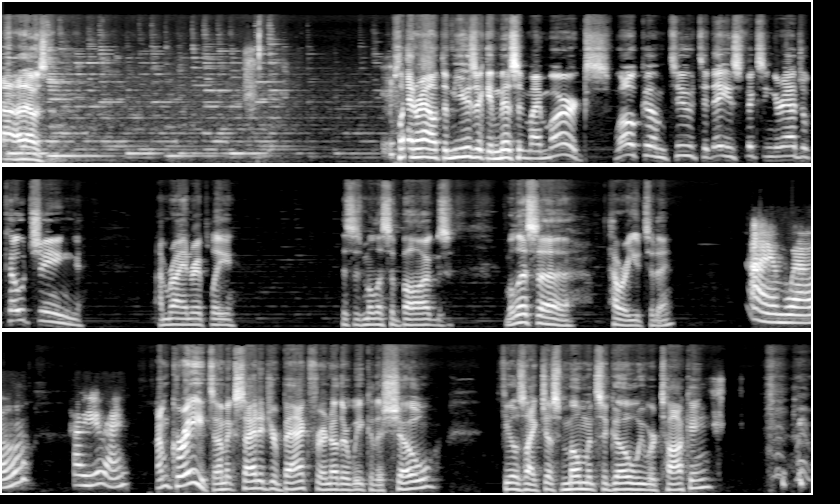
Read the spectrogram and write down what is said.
Ah, that was playing around with the music and missing my marks. Welcome to today's Fixing Your Agile Coaching. I'm Ryan Ripley. This is Melissa Boggs. Melissa, how are you today? I am well. How are you, Ryan? I'm great. I'm excited you're back for another week of the show. Feels like just moments ago we were talking.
